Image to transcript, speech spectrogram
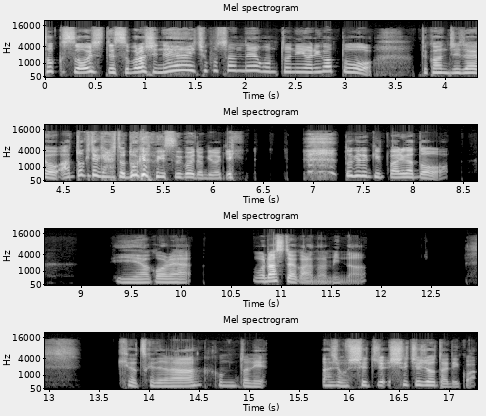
ックス美味しくて素晴らしいね。いちごさんね、本当にありがとう。って感じだよ。あ、ドキドキあるとドキドキすごいドキドキ。ドキドキいっぱいありがとう。いや、これ。もうラストやからな、みんな。気をつけてな。本当に。私も集中、集中状態でいくわ。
